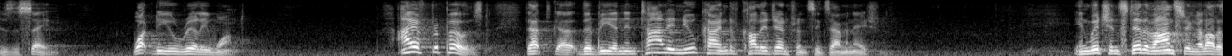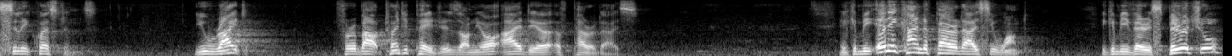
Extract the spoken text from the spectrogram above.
is the same. What do you really want? I have proposed that uh, there'd be an entirely new kind of college entrance examination in which instead of answering a lot of silly questions, you write for about 20 pages on your idea of paradise. It can be any kind of paradise you want. It can be very spiritual,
